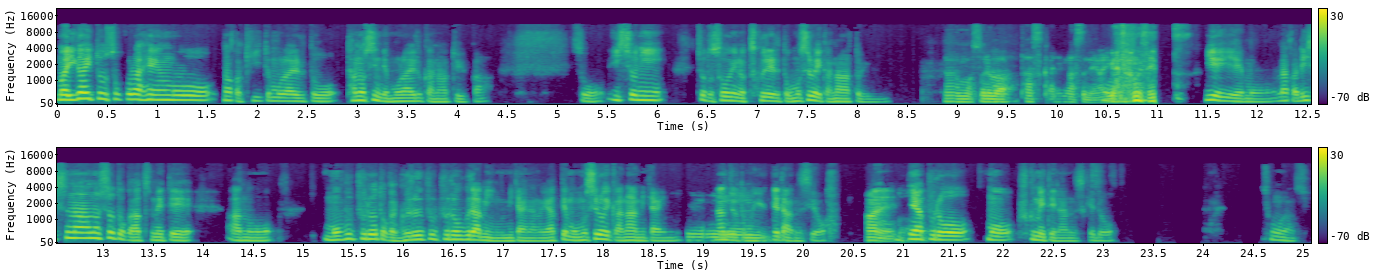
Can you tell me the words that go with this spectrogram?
まあ意外とそこら辺をなんか聞いてもらえると楽しんでもらえるかなというか、そう、一緒にちょっとそういうの作れると面白いかなという。あもうそれは助かりますね。ありがとうございいえいえ、もうなんかリスナーの人とか集めて、あの、モブプロとかグループプログラミングみたいなのやっても面白いかなみたいにます。何女とも言ってたんですよ。はい。ペアプロも含めてなんですけど。そうなんですよ。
